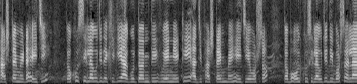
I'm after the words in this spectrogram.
ଫାର୍ଷ୍ଟ ଟାଇମ୍ ଏଇଟା ହେଇଛି ତ ଖୁସି ଲାଗୁଛି ଦେଖିକି ଆଗରୁ ତ ଏମିତି ହୁଏନି ଏଠି ଆଜି ଫାର୍ଷ୍ଟ ଟାଇମ୍ ପାଇଁ ହେଇଛି ଏ ବର୍ଷ ତ ବହୁତ ଖୁସି ଲାଗୁଛି ଦୁଇ ବର୍ଷ ହେଲା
